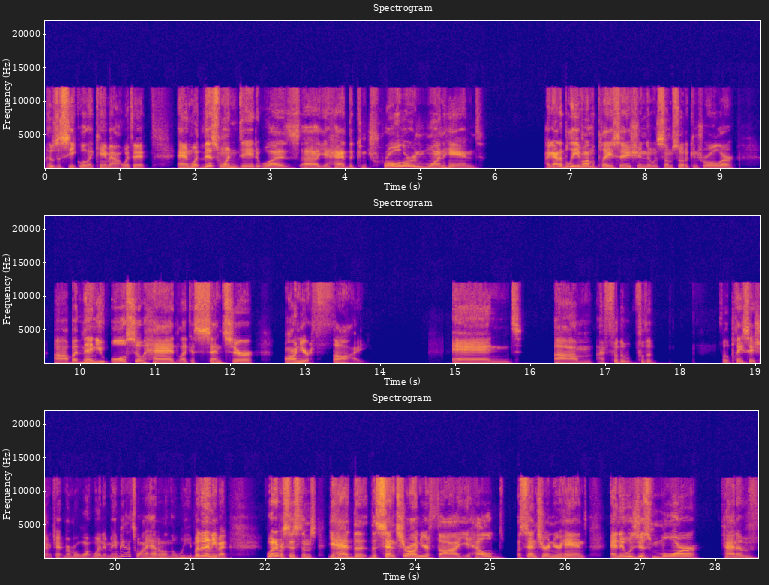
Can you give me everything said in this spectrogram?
There was a sequel that came out with it. And what this one did was uh, you had the controller in one hand. I got to believe on the PlayStation, there was some sort of controller. Uh, but then you also had like a sensor on your thigh. And um I, for the for the for the PlayStation. I can't remember what when it. Maybe that's why I had it on the Wii. But in any event, whatever systems, you had the the sensor on your thigh, you held a sensor in your hand, and it was just more kind of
